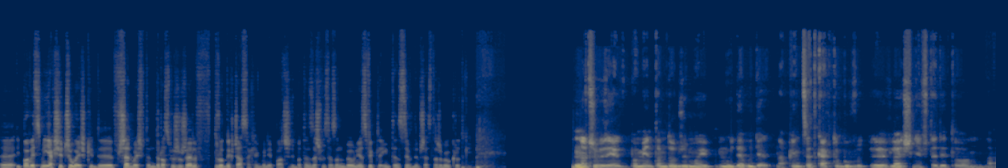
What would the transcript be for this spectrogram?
E, I powiedz mi, jak się czułeś, kiedy wszedłeś w ten dorosły żużel w trudnych czasach, jakby nie patrzeć, bo ten zeszły sezon był niezwykle intensywny przez to, że był krótki. Znaczy, jak pamiętam dobrze, mój, mój debiut na 500 to był w, w Lesznie. Wtedy to na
